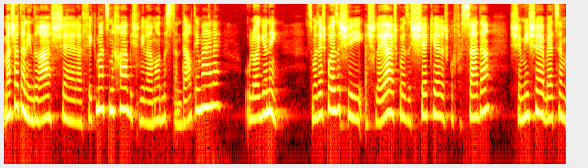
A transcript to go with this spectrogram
מה שאתה נדרש אה, להפיק מעצמך בשביל לעמוד בסטנדרטים האלה, הוא לא הגיוני. זאת אומרת, יש פה איזושהי אשליה, יש פה איזה שקר, יש פה פסאדה, שמי שבעצם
